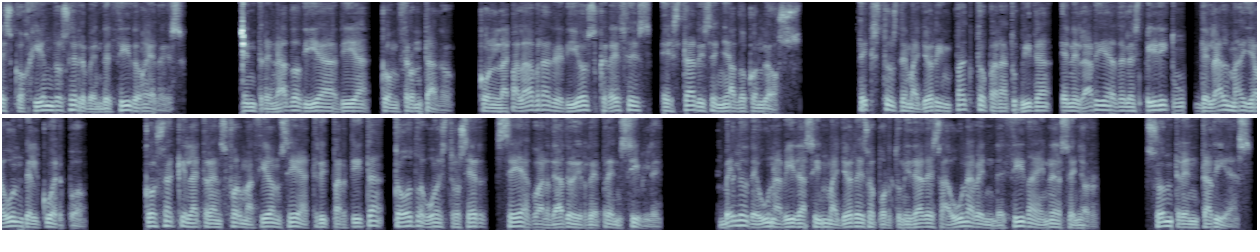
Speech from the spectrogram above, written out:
escogiendo ser bendecido eres. Entrenado día a día, confrontado con la palabra de Dios creces, está diseñado con los textos de mayor impacto para tu vida, en el área del espíritu, del alma y aún del cuerpo. Cosa que la transformación sea tripartita, todo vuestro ser, sea guardado irreprensible. Velo de una vida sin mayores oportunidades a una bendecida en el Señor. Son 30 días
